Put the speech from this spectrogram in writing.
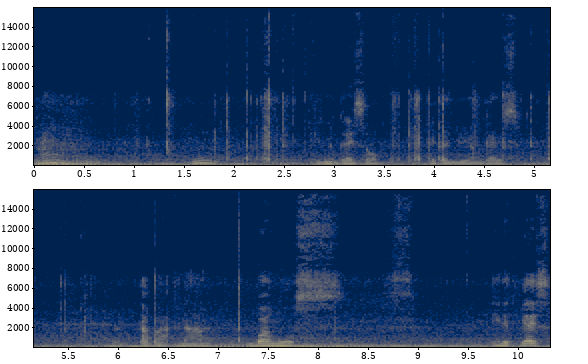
Mm. Mm. Ayun na guys, oh. Kita nyo yan guys. Yung taba na bangus. Init guys.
